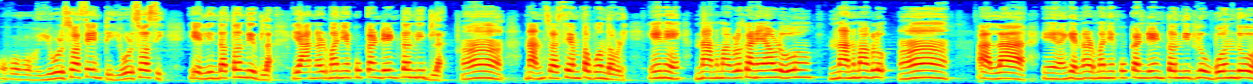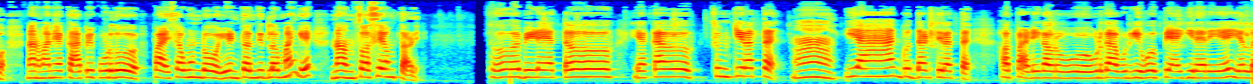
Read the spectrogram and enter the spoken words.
ಓಹೋ ಇವಳು ಸೊಸೆ ಅಂತಿ ಇವಳು ಸೊಸಿ. ಎಲ್ಲಿಂದ ತಂದಿದ್ಲ? ಯಾ ನಡ್ ಮನೆ ಕುಕ್ಕಂಡು ಹೆಂಗೆ ತಂದಿದ್ಲ? ಹಾಂ ನನ್ನ ಸೊಸೆ ಅಂತ ಬಂದವಳು. ಏನೇ ನನ್ನ ಮಗಳು ಕಣೆ ಅವಳು? ನನ್ನ ಮಗಳು, ಹಾಂ. ಅಲ್ಲ, ಏನಂಗೆ ನಡ್ ಮನೆ ಕುಕ್ಕಂಡು ಹೆಂಗೆ ತಂದಿದ್ಲು? ಬಂದು ನನ್ನ ಮನೆಯ ಕಾಪಿ ಕುಡ್ದು, ಪಾಯಸ ಉಂಡು, ಹೆಂಗೆ ತಂದಿದ್ಲಮ್ಮಂಗೆ ನನ್ನ ಸೊಸೆ ಅಂತಾಳೆ. ಥೋ ಬಿಳೆ ಅತ್ತೋ, ಯಾಕ ಸುಮ್ಕಿರತ್ತೆ. ಹ್ಮ್ ಯಾಕೆ ಗುದ್ದಾಡ್ತಿರತ್ತೆ? ಅವ್ರ ಪಾಡಿಗೆ ಅವರು ಹುಡುಗ ಹುಡುಗಿ ಆಗಿರಾರೆ ಎಲ್ಲ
